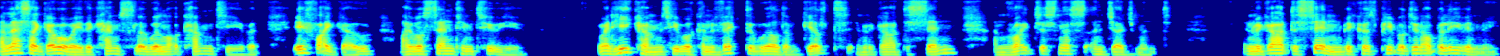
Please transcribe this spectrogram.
Unless I go away, the counselor will not come to you. But if I go, I will send him to you. When he comes, he will convict the world of guilt in regard to sin and righteousness and judgment. In regard to sin, because people do not believe in me.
